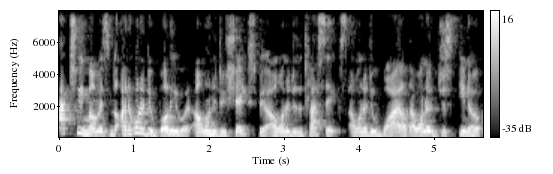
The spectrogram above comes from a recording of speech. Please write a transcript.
actually, mum, it's not, I don't want to do Bollywood. I want to do Shakespeare. I want to do the classics. I want to do Wilde. I want to just, you know.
